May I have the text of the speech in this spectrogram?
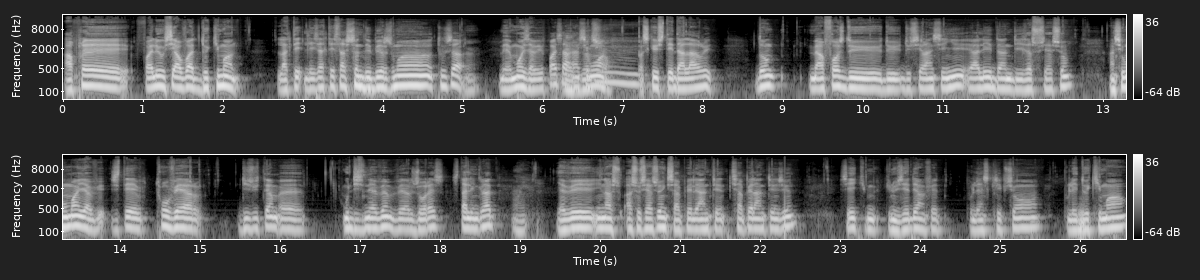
après, il fallait aussi avoir des documents, les attestations d'hébergement, tout ça. Ouais. Mais moi, j'avais pas ça ce sûr. moment Hmm. parce que j'étais dans la rue. Donc, mais à force de, de, de se renseigner et aller dans des associations, en ce moment, il y avait- j'étais trop vers 18e euh, ou 19e, vers Jaurès, Stalingrad. Oui. Il y avait une asso- association qui s'appelle Antenne- qui s'appelle Antenne Jeune. C'est qui nous aidait en fait pour l'inscription, pour les documents.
